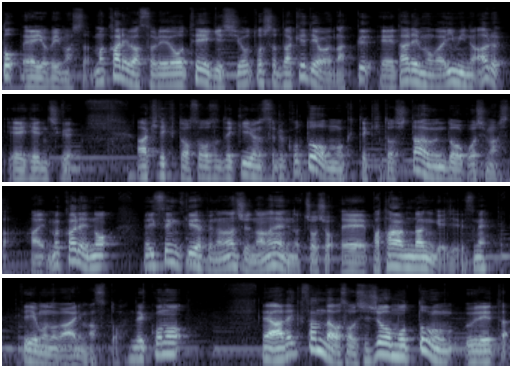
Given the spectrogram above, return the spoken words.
と、呼びました、まあ、彼はそれを定義しようとしただけではなく、誰もが意味のある、建築、アーキテクトを想像できるようにすることを目的とした運動を起こしました。はいまあ、彼の1977年の著書、パターンランゲージですね。っていうものがありますと。で、このアレクサンダーはその史上最も売れた、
